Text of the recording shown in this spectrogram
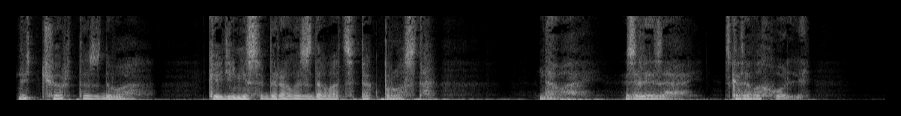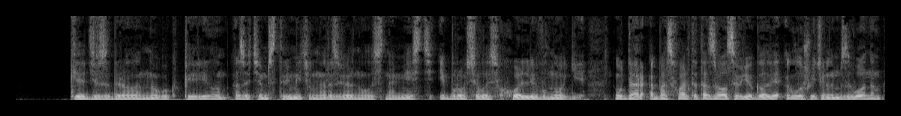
Да черта с два. Кэдди не собиралась сдаваться так просто. «Давай, залезай», — сказала Холли. Кэдди задрала ногу к перилам, а затем стремительно развернулась на месте и бросилась Холли в ноги. Удар об асфальт отозвался в ее голове оглушительным звоном,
